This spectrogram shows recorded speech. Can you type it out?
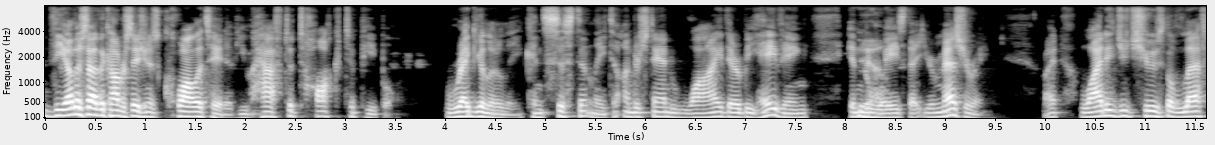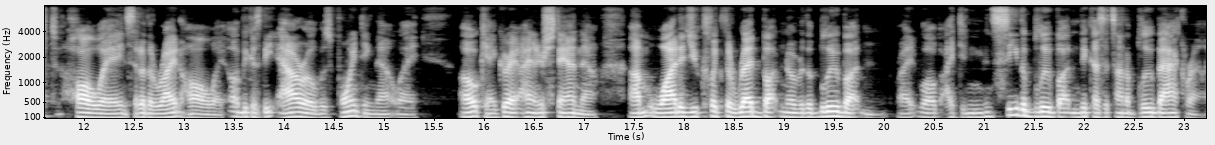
The other side of the conversation is qualitative. You have to talk to people regularly, consistently to understand why they're behaving in yeah. the ways that you're measuring right? Why did you choose the left hallway instead of the right hallway? Oh, because the arrow was pointing that way. Okay, great. I understand now. Um, why did you click the red button over the blue button? Right. Well, I didn't even see the blue button because it's on a blue background.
